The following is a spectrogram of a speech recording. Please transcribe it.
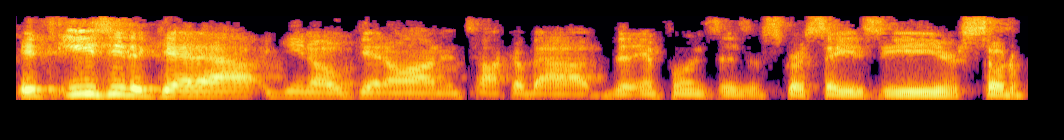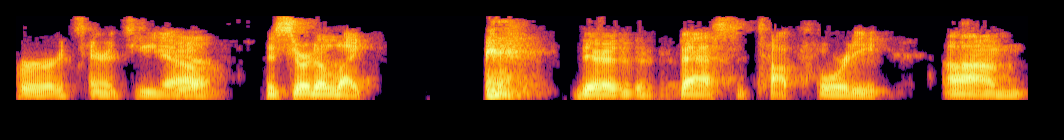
it's easy to get out, you know, get on and talk about the influences of Scorsese or Soderbergh, Tarantino. Yeah. It's sort of like they're the best of top forty. Um,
